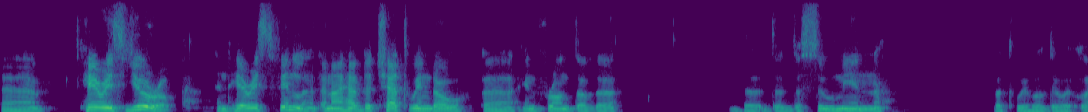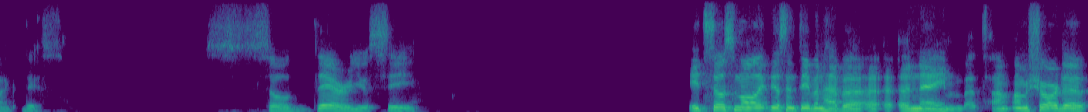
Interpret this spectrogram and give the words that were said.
Um, here is Europe and here is Finland and I have the chat window uh, in front of the, the, the, the zoom in, but we will do it like this. So there you see. It's so small, it doesn't even have a, a, a name, but I'm, I'm sure the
